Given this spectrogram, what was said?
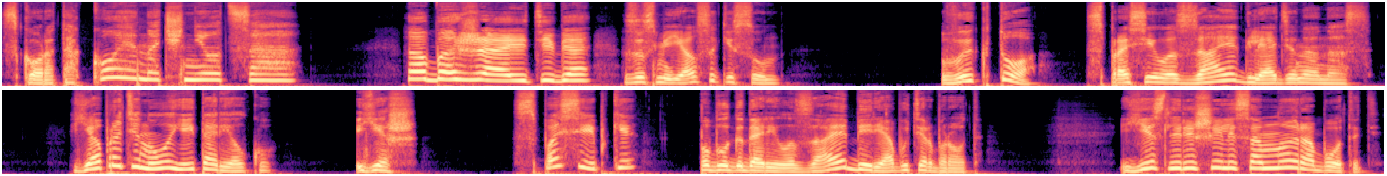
Скоро такое начнется!» «Обожаю тебя!» — засмеялся Кисун. «Вы кто?» — спросила Зая, глядя на нас. Я протянула ей тарелку. «Ешь». «Спасибки», — поблагодарила Зая, беря бутерброд. «Если решили со мной работать,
